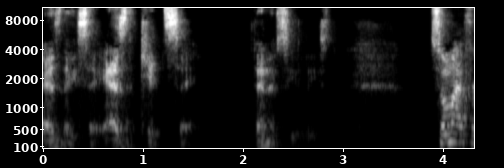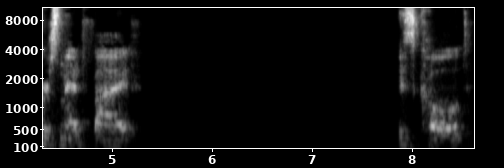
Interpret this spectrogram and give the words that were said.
as they say, as the kids say, Tennessee at least. So my first Mad Five is called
